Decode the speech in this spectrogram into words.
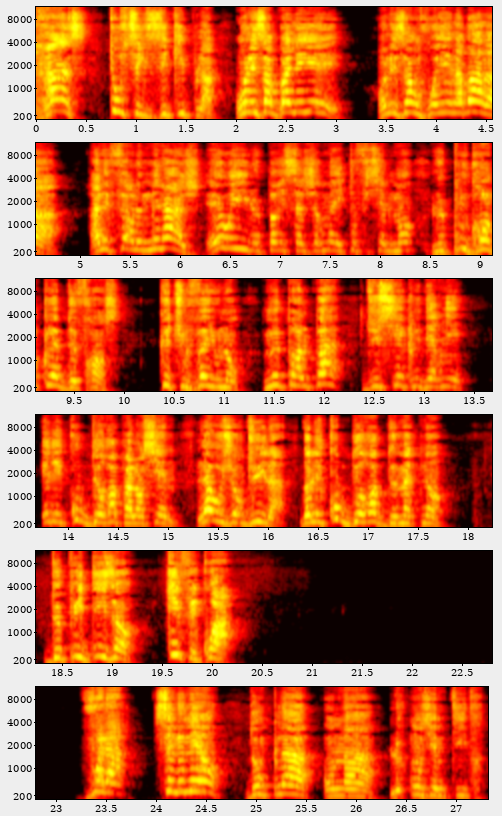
Reims, toutes ces équipes-là, on les a balayées, on les a envoyées là-bas, là, aller faire le ménage. Eh oui, le Paris Saint-Germain est officiellement le plus grand club de France, que tu le veuilles ou non. Me parle pas du siècle dernier et les Coupes d'Europe à l'ancienne. Là, aujourd'hui, là, dans les Coupes d'Europe de maintenant, depuis 10 ans, qui fait quoi? Voilà, c'est le néant. Donc là, on a le 11e titre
